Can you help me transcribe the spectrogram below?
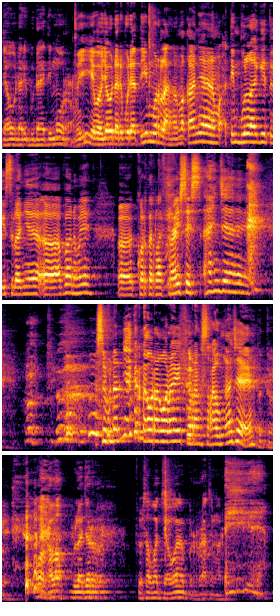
Jauh dari budaya timur. Iya, jauh dari budaya timur lah. Makanya timbul lagi tuh istilahnya eh, apa namanya? eh, quarter life crisis. Anjay. Sebenarnya karena orang-orangnya kurang seraung aja ya. Betul. Wah, kalau belajar filsafat Jawa berat sih, Mar. Iya.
